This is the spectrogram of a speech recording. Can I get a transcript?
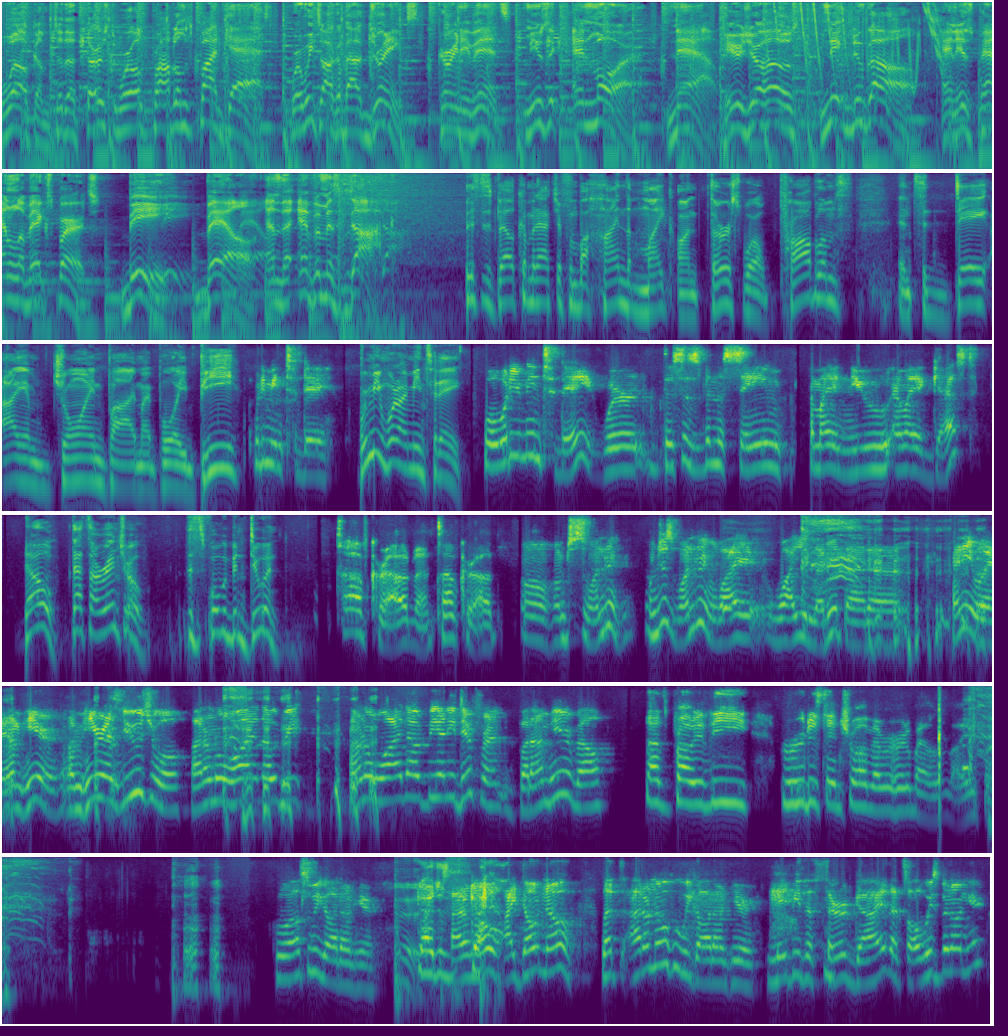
Welcome to the Thirst World Problems Podcast, where we talk about drinks, current events, music, and more. Now, here's your host, Nick Dugal, and his panel of experts, B, Bell, and the infamous Doc. This is Bell coming at you from behind the mic on Thirst World Problems. And today I am joined by my boy B. What do you mean today? What do you mean? What do I mean today? Well, what do you mean today? Where this has been the same? Am I a new? Am I a guest? No, that's our intro. This is what we've been doing. Tough crowd, man. Tough crowd. Oh, I'm just wondering. I'm just wondering why why you led with that. Uh, anyway, I'm here. I'm here as usual. I don't know why that would be. I don't know why that would be any different, but I'm here, Val. That's probably the rudest intro I've ever heard in my life. Who else we got on here? Guy just I don't know. I don't know. Let I don't know who we got on here. Maybe the third guy that's always been on here.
